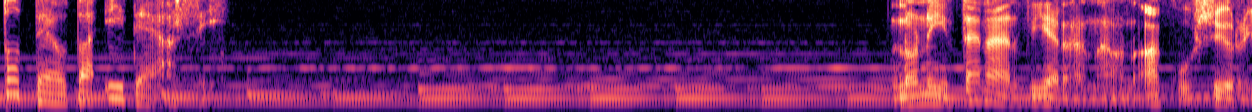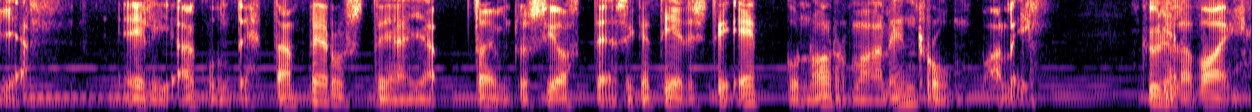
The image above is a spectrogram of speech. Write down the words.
Toteuta ideasi. No niin, tänään vieraana on Aku Syrjä, eli Akun tehtaan perustaja ja toimitusjohtaja sekä tietysti Eppu Normaalin rumpali. Kyllä vain.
